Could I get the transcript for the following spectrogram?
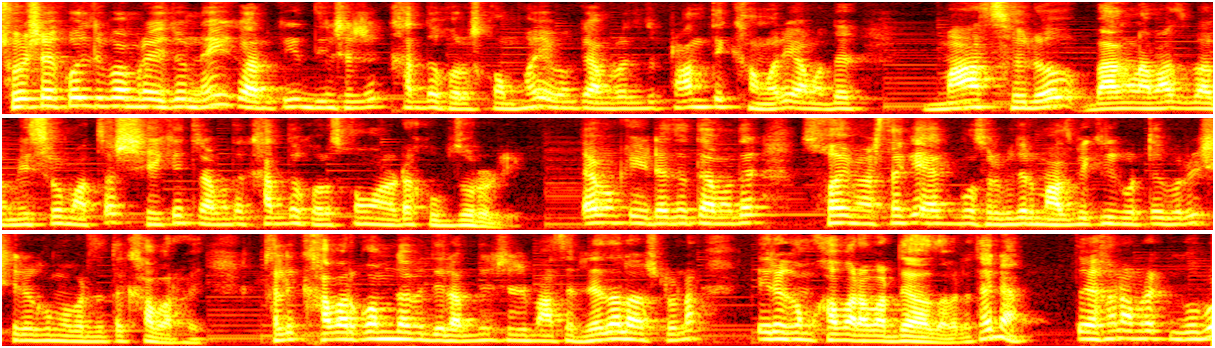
সরিষার খোল দিব আমরা এই জন্যই কারণ কি, দিন শেষে খাদ্য খরচ কম হয় এবং কি আমরা যদি প্রান্তিক খামারি আমাদের মাছ হলো বাংলা মাছ বা মিশ্র মাছ চাষ, সেক্ষেত্রে আমাদের খাদ্য খরচ কমানোটা খুব জরুরি। এবং এটা যাতে আমাদের ছয় মাস থেকে এক বছর ভিতরে মাছ বিক্রি করতে পারি, সেরকম আবার যাতে খাবার হয়। খালি খাবার কম দামে দিলাম, দিন শেষে মাছের রেজাল্ট আসলো না, এরকম খাবার আবার দেওয়া যাবে না, তাই না? তো এখন আমরা কী করব?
